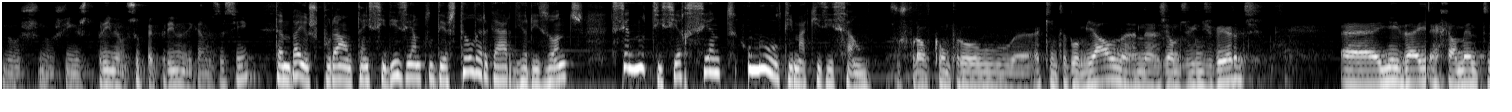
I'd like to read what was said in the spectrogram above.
nos, nos vinhos de premium, super premium, digamos assim. Também o Esporão tem sido exemplo deste alargar de horizontes, sendo notícia recente uma última aquisição. O Esporão comprou eh, a Quinta do Amial, na, na região dos vinhos verdes, uh, e a ideia é realmente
